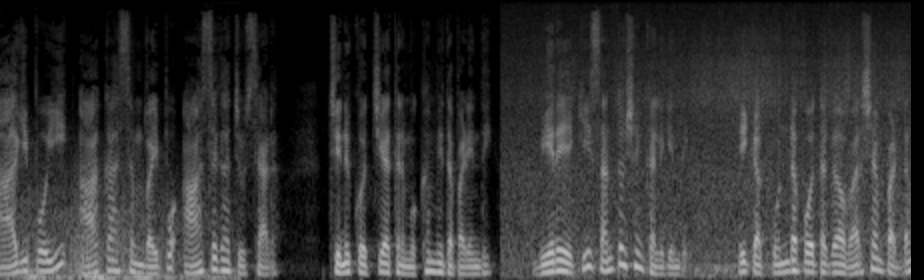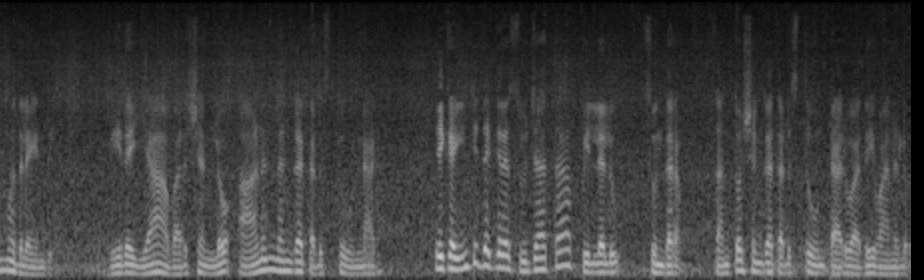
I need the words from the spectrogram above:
ఆగిపోయి ఆకాశం వైపు ఆశగా చూశాడు. చినుకొచ్చి అతని ముఖం మీద పడింది. వీరయ్యకి సంతోషం కలిగింది. ఇక కుండపోతగా వర్షం పడ్డం మొదలైంది. వీరయ్య ఆ వర్షంలో ఆనందంగా తడుస్తూ ఉన్నాడు. ఇక ఇంటి దగ్గర సుజాత పిల్లలు సుందరం సంతోషంగా తడుస్తూ ఉంటారు అదే వానలో.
